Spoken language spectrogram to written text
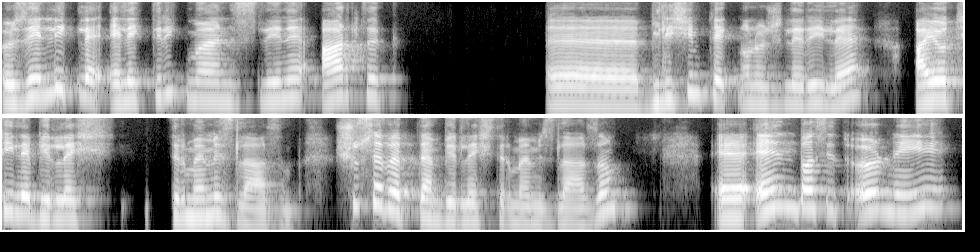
özellikle elektrik mühendisliğini artık e, bilişim teknolojileriyle IoT ile birleştirmemiz lazım. Şu sebepten birleştirmemiz lazım. E, en basit örneği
